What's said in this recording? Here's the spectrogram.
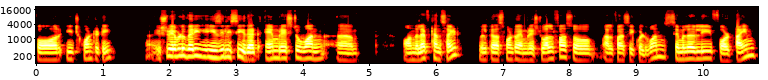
for each quantity. Uh, you should be able to very easily see that m raised to 1 um, on the left hand side will correspond to m raised to alpha. So, alpha is equal to 1. Similarly, for time,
